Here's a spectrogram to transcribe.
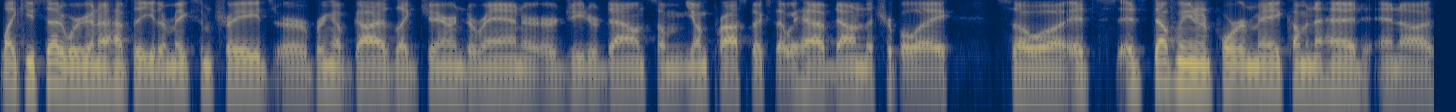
like you said, we're going to have to either make some trades or bring up guys like Jarren Duran or, or Jeter Downs, some young prospects that we have down in the AAA. So uh, it's it's definitely an important May coming ahead, and uh,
